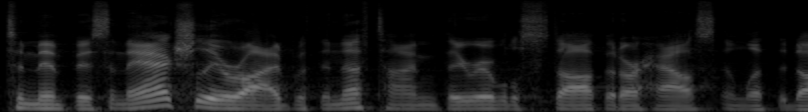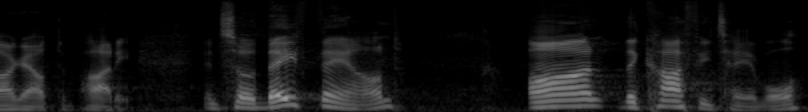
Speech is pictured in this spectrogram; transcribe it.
to Memphis, and they actually arrived with enough time that they were able to stop at our house and let the dog out to potty. And so they found on the coffee table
